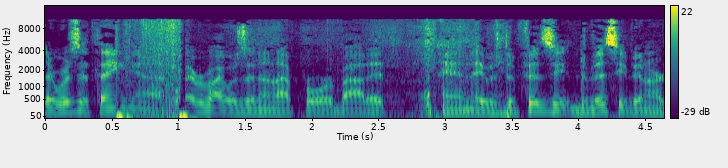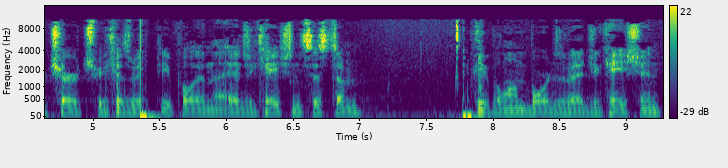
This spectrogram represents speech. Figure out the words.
There was a thing. Uh, everybody was in an uproar about it, and it was divisive, divisive in our church because we had people in the education system people on boards of education,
